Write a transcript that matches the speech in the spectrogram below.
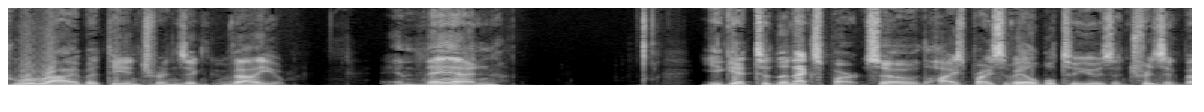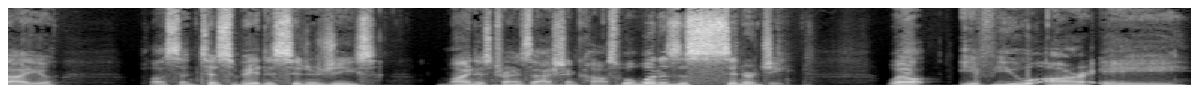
to arrive at the intrinsic value. And then you get to the next part. So the highest price available to you is intrinsic value plus anticipated synergies minus transaction costs. Well, what is a synergy? Well, if you are a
